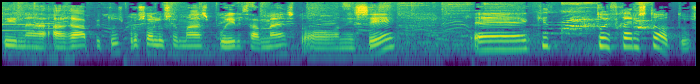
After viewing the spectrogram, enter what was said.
την α, αγάπη τους προς όλους εμάς που ήρθαμε στο νησί ε, και το ευχαριστώ τους.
